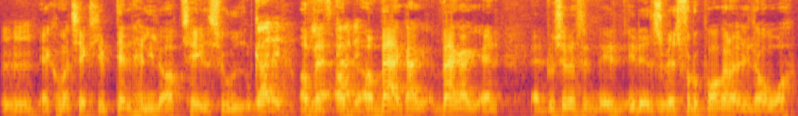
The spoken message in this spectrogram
Mm-hmm. Jeg kommer til at klippe den her lille optagelse ud. Gør det. Og, hver, gør og, det. og hver gang, hver gang at, at du sender sådan et, et sms, hvor du brokker dig lidt over,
